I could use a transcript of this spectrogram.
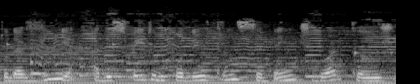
Todavia, a despeito do poder transcendente do arcanjo,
